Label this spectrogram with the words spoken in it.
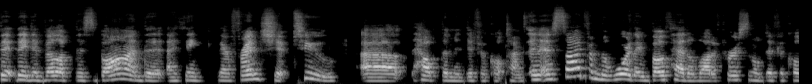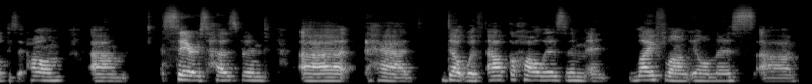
they, they developed this bond that I think their friendship too uh, helped them in difficult times. And aside from the war, they both had a lot of personal difficulties at home. Um, Sayers' husband uh, had dealt with alcoholism and lifelong illness, um,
